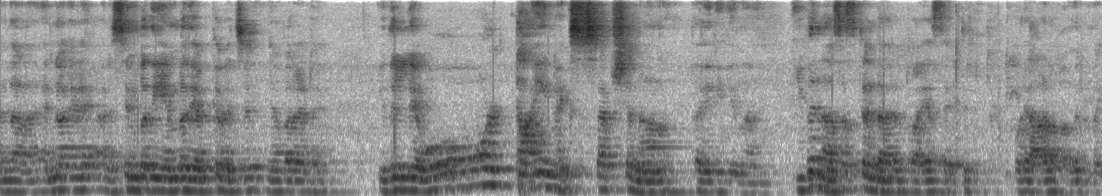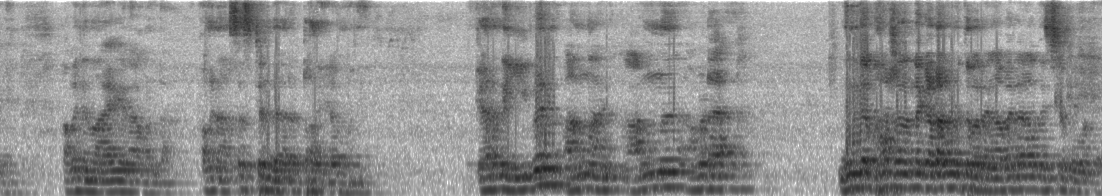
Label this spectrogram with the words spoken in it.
എന്താണ് എന്നോ സിമ്പതി എൺപതി ഒക്കെ വെച്ച് ഞാൻ പറയട്ടെ ഇതിലെ ഓൾ ടൈം എക്സെപ്ഷൻ ആണ് ഇരിക്കുന്നത് ഇവൻ അസിസ്റ്റന്റ് ഡയറക്ടറായ സെറ്റിൽ ഒരാൾ വന്നിട്ടുണ്ടെങ്കിൽ അവന് നായകനാവണ്ട അവൻ അസിസ്റ്റന്റ് ഡയറക്ടർ ആയാൽ മതി കാരണം ഇവൻ അന്ന് അന്ന് അവിടെ നിന്റെ ഭാഷ തന്നെ കടമെടുത്ത് പറയാൻ അപരാധിച്ച പോലെ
